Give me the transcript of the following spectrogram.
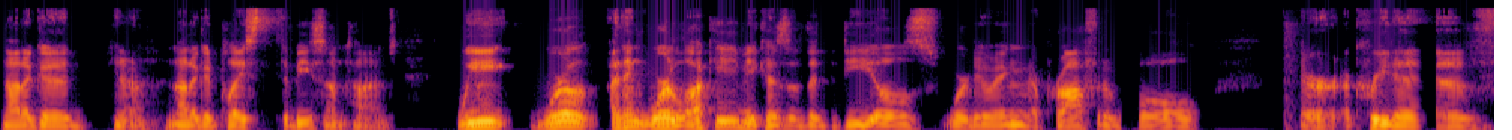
not a good you know not a good place to be sometimes we we're i think we're lucky because of the deals we're doing they're profitable they're accretive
